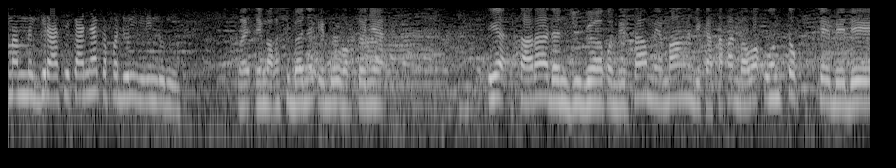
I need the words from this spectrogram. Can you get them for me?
memigrasikannya ke Peduli Lindungi. Baik, terima kasih banyak Ibu waktunya. Iya, Sarah dan juga pemirsa memang dikatakan bahwa untuk CBD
